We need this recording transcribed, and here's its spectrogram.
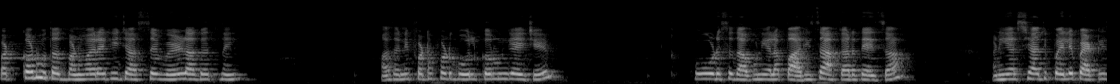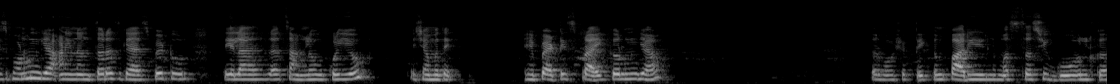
पटकन होतात. बनवायलाही जास्त वेळ लागत नाही. हाताने फटाफट गोल करून घ्यायचे. थोडंसं दाबून याला पारीचा आकार द्यायचा. आणि असे आधी पहिले पॅटीस म्हणून घ्या आणि नंतरच गॅस पेटून तेलाला चांगलं उकळी येऊ. त्याच्यामध्ये हे पॅटीस फ्राय करून घ्या. तर होऊ शकते एकदम पारी मस्त अशी गोल क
